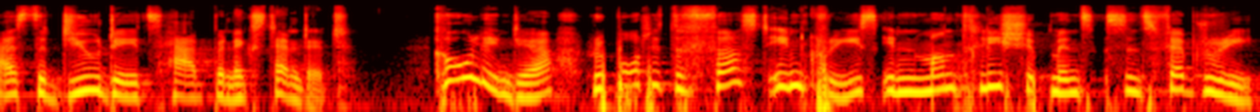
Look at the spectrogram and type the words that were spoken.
as the due dates had been extended. Coal India reported the first increase in monthly shipments since February.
